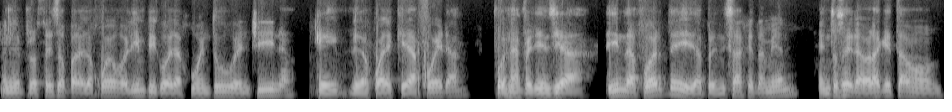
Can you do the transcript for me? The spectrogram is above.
en el proceso para los Juegos Olímpicos de la Juventud en China, que, de los cuales quedé afuera. Fue una experiencia linda, fuerte y de aprendizaje también. Entonces, la verdad que estábamos,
